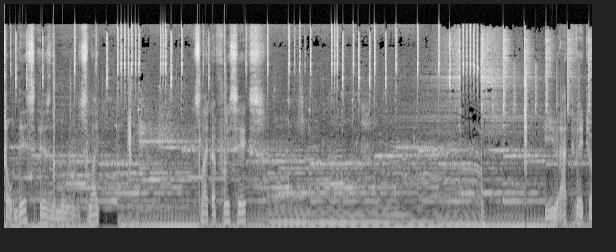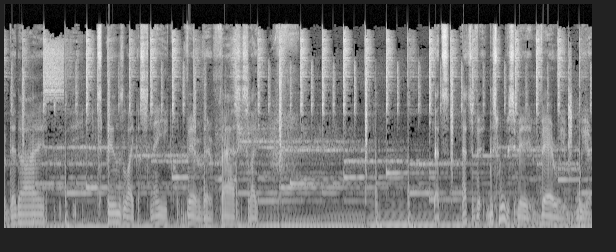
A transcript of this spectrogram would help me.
so this is the move. It's like it's like a free six. You activate your dead eye. It spins like a snake very very fast. It's like that's that's this move is very very weird.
